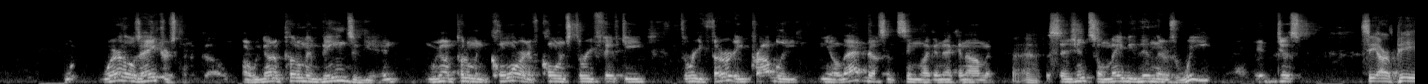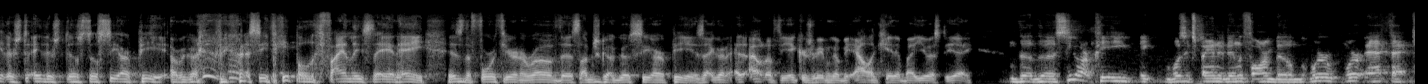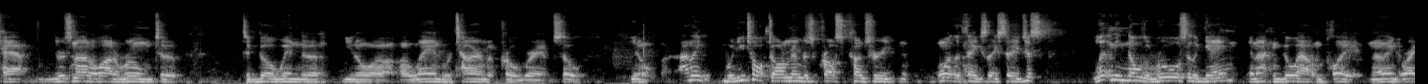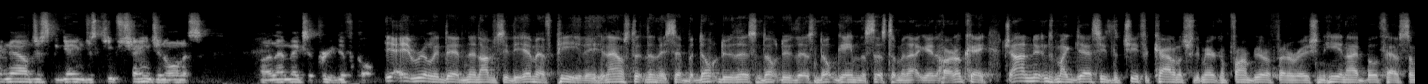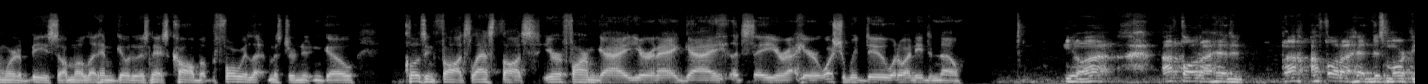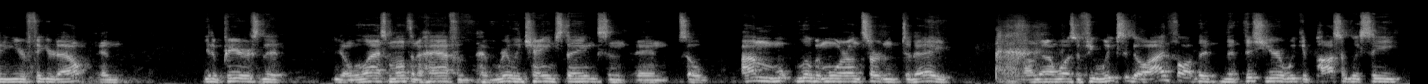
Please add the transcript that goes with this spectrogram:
where are those acres going to go? Are we going to put them in beans again? We're going to put them in corn. If corn's 350, 330, probably, you know, that doesn't seem like an economic uh-uh. decision. So maybe then there's wheat. It just, CRP, there's there's still, still CRP. Are we going, are we going to see people finally saying, "Hey, this is the fourth year in a row of this. I'm just going to go CRP"? Is that going to? I don't know if the acres are even going to be allocated by USDA the the CRP was expanded in the farm bill, but we're we're at that cap. There's not a lot of room to to go into you know a, a, land retirement program. So, you know, I think when you talk to our members across the country, one of the things they say just let me know the rules of the game, and I can go out and play it. And I think right now, just the game just keeps changing on us. Uh, that makes it pretty difficult. Yeah, it really did. And then obviously the MFP, they announced it. Then they said, but don't do this and don't do this and don't game the system and that get hard. Okay, John Newton's my guest. He's the chief economist for the American Farm Bureau Federation. He and I both have somewhere to be, so I'm going to let him go to his next call. But before we let Mr. Newton go, closing thoughts, last thoughts. You're a farm guy. You're an ag guy. Let's say you're out here. What should we do? What do I need to know? You know, I I thought I had it. I, I thought I had this marketing year figured out, and it appears that you know, the last month and a half have, have really changed things. And, and so I'm a little bit more uncertain today uh, than I was a few weeks ago. I thought that, that this year we could possibly see,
